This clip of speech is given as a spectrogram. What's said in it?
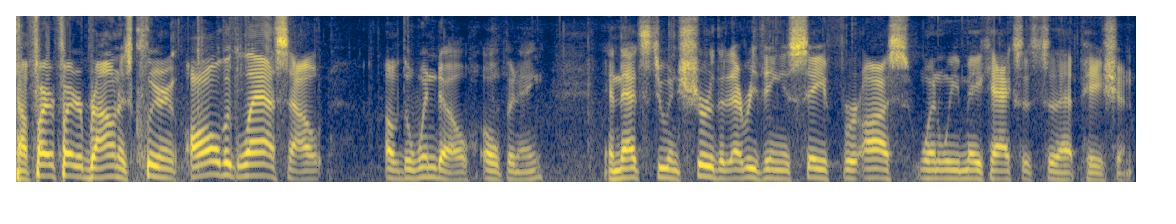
Now firefighter Brown is clearing all the glass out of the window opening and that's to ensure that everything is safe for us when we make access to that patient.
